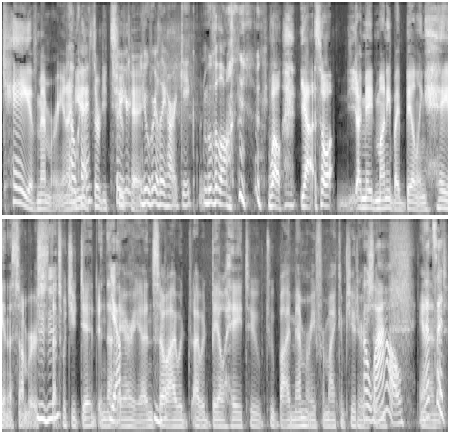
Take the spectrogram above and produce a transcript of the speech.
K of memory, and I okay. needed 32K. So you're, you're really hard geek. Move along. okay. Well, yeah. So I made money by baling hay in the summers. Mm-hmm. That's what you did in that yep. area, and so mm-hmm. I would I would bale hay to to buy memory for my computers. Oh wow, and, that's a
